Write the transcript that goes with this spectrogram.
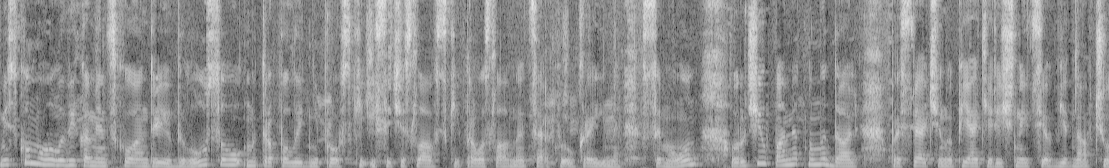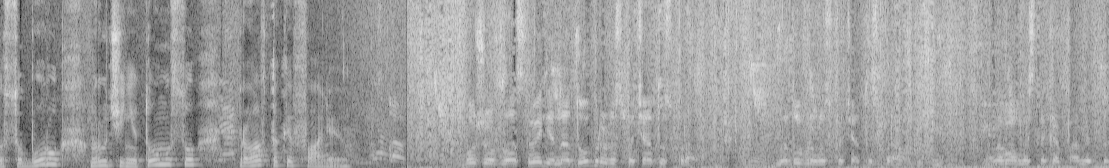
міському голові Кам'янського Андрію Білоусову, митрополит Дніпровський і Січеславський православної церкви України Симеон вручив пам'ятну медаль, присвячену п'ятій річниці об'єднавчого собору, врученні Томосу про автокефалію. Божого благословення на добре розпочату справу. На добре розпочату справу. Але вам ось така пам'ятна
